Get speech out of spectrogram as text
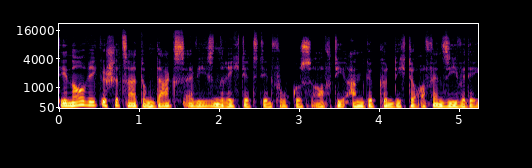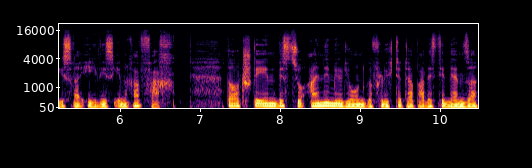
Die norwegische Zeitung Dags erwiesen richtet den Fokus auf die angekündigte Offensive der Israelis in Rafah. Dort stehen bis zu eine Million geflüchteter Palästinenser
